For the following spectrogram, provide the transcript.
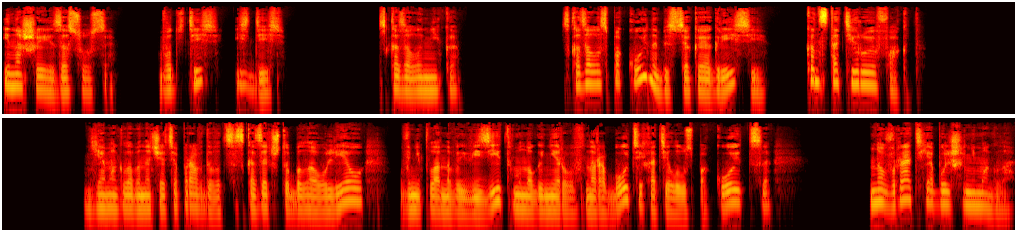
И на шее засосы. Вот здесь и здесь, — сказала Ника. Сказала спокойно, без всякой агрессии, констатируя факт. Я могла бы начать оправдываться, сказать, что была у Лео, внеплановый визит, много нервов на работе, хотела успокоиться. Но врать я больше не могла.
